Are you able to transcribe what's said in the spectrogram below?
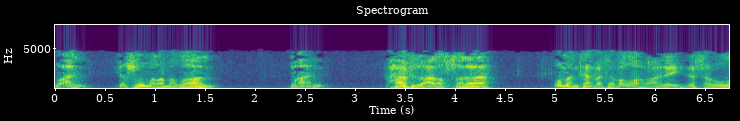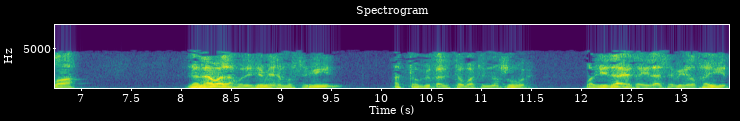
وأن يصوم رمضان وأن يحافظ على الصلاة. ومن تاب تاب الله عليه نسأل الله لنا وله ولجميع المسلمين التوفيق للتوبة النصوح والهداية إلى سبيل الخير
